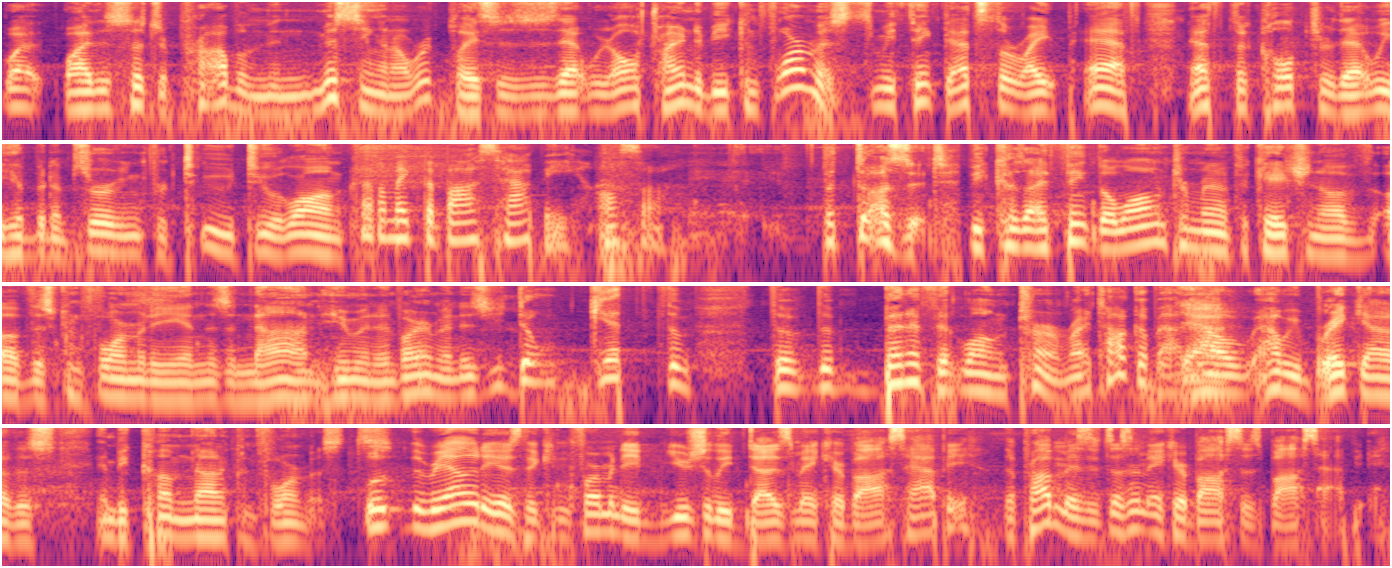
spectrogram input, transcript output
why, why there's such a problem and missing in our workplaces is that we're all trying to be conformists and we think that's the right path. That's the culture that we have been observing for too too long. That'll make the boss happy also. But does it? Because I think the long term ramification of, of this conformity and this non human environment is you don't get the, the, the benefit long term, right? Talk about yeah. how, how we break out of this and become non conformists. Well, the reality is that conformity usually does make your boss happy. The problem is it doesn't make your boss's boss happy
